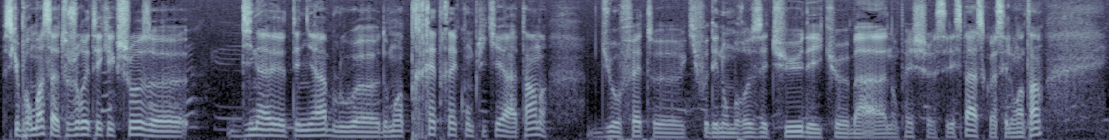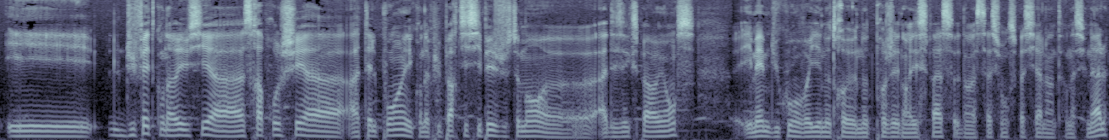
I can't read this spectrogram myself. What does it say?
Parce que pour moi, ça a toujours été quelque chose euh, d'inatteignable ou euh, de moins très très compliqué à atteindre, dû au fait qu'il faut des nombreuses études et que, bah, n'empêche, c'est l'espace, quoi, c'est lointain. Et du fait qu'on a réussi à se rapprocher à, tel point et qu'on a pu participer justement à des expériences, et même du coup envoyer notre, notre projet dans l'espace, dans la station spatiale internationale,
